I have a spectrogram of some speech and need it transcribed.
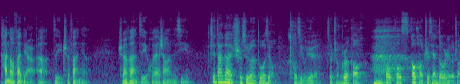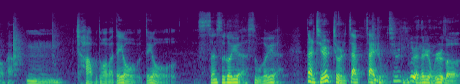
看到饭点儿啊，自己吃饭去了，吃完饭自己回来上晚自习，这大概持续了多久？好几个月，就整个高高高 高考之前都是这个状态。嗯，差不多吧，得有得有三四个月，四五个月。但是其实就是在在这种其实一个人的这种日子，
